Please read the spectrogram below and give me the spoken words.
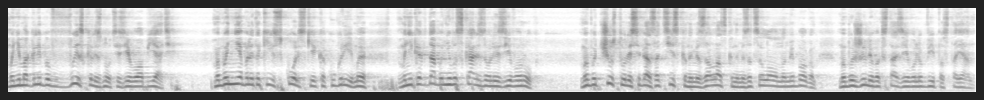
мы не могли бы выскользнуть из его объятий. Мы бы не были такие скользкие, как угри. Мы, мы никогда бы не выскальзывали из его рук мы бы чувствовали себя затисканными, заласканными, зацелованными Богом. Мы бы жили в экстазе Его любви постоянно.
